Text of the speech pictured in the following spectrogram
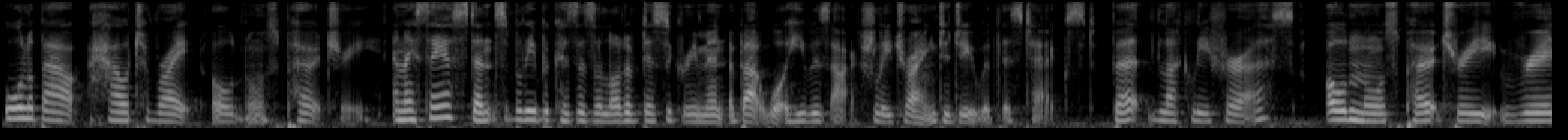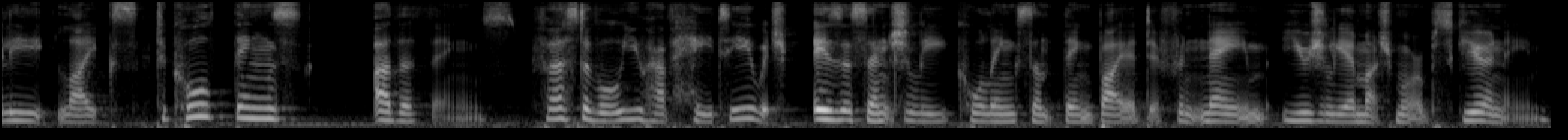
all about how to write Old Norse poetry. And I say ostensibly because there's a lot of disagreement about what he was actually trying to do with this text. But luckily for us, Old Norse poetry really likes to call things other things. First of all, you have heiti, which is essentially calling something by a different name, usually a much more obscure name.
